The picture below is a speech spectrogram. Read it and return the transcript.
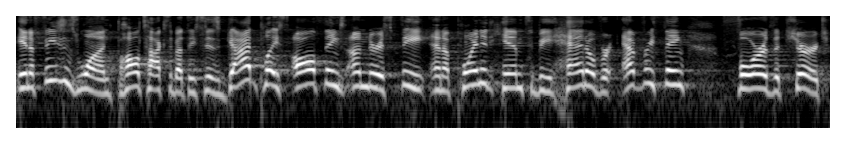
in Ephesians 1, Paul talks about this. He says, God placed all things under his feet and appointed him to be head over everything for the church,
